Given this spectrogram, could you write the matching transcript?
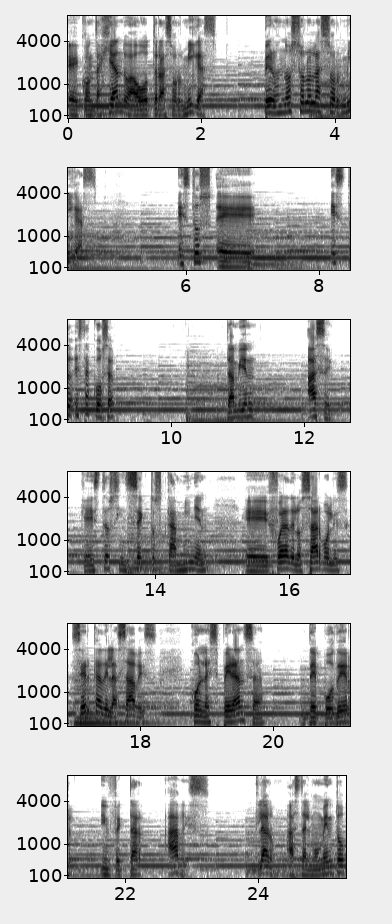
eh, contagiando a otras hormigas. Pero no solo las hormigas. Estos, esto, esta cosa también hace que estos insectos caminen eh, fuera de los árboles, cerca de las aves, con la esperanza de poder infectar aves. Claro, hasta el momento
